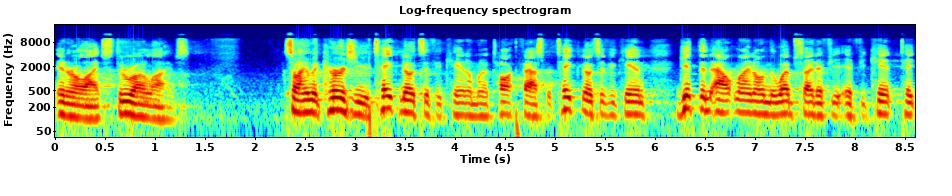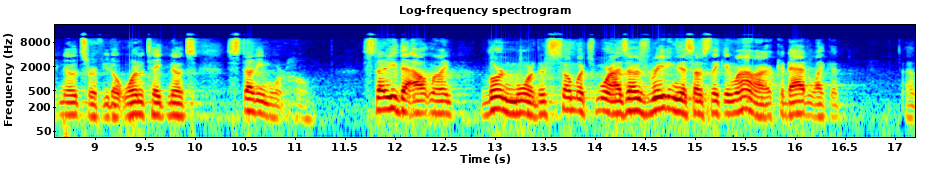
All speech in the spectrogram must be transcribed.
in our lives, through our lives. So I'm encouraging you, take notes if you can. I'm going to talk fast, but take notes if you can. Get the outline on the website if you, if you can't take notes or if you don't want to take notes. Study more at home. Study the outline. Learn more. There's so much more. As I was reading this, I was thinking, wow, I could add like a, a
